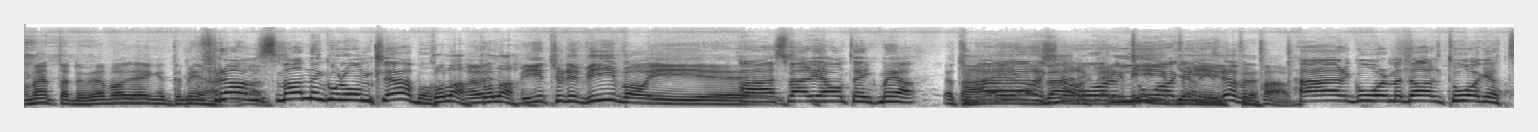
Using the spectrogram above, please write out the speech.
Och vänta nu, jag jag hänger inte med här. Fransmannen går om Kläbo. Kolla, kolla! Vi trodde vi var i... Eh, Nej, Sverige har inte hängt med. jag trodde Nej, verkligen i inte. fyra för fan. Här går medaljtåget.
